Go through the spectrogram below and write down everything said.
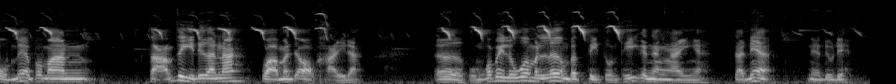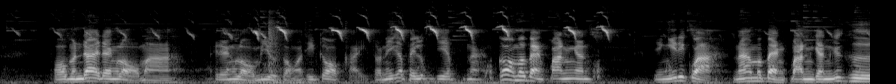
ผมเนี่ยประมาณสามสี่เดือนนะกว่ามันจะออกไข่นะ เออ ผมก็ไม่รู้ว่ามันเริ่มปฏิสนธิกันยังไงไงแต่เนี่ยเนี่ยดูดิพอมันได้แดงหล่อมาแดงหล่อมีอยู่สองอาทิตย์ก็ออกไข่ตอนนี้ก็เป็นลูกเจี๊ยบนะก็เอามาแบ่งปันกัน อย่างนี้ดีกว่านะมาแบ่งปันกันก็คือ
